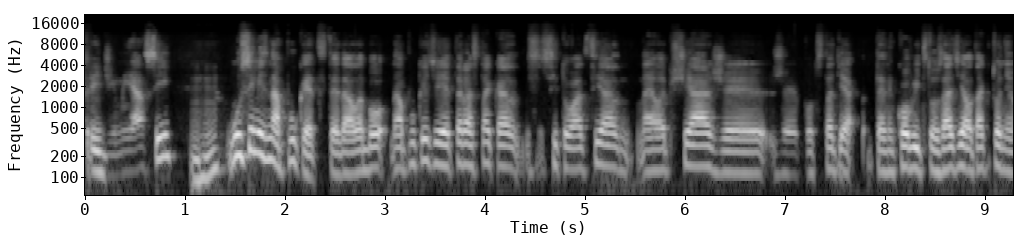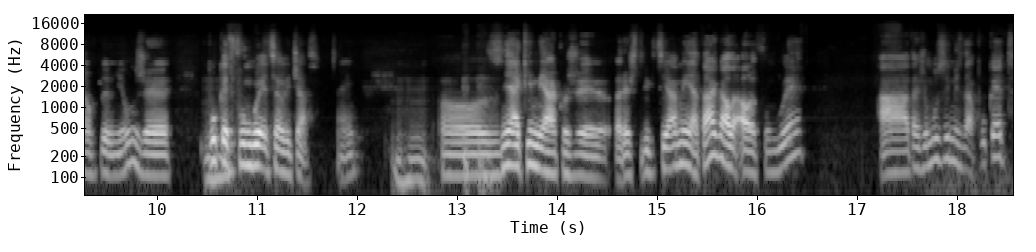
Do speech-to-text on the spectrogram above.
tri gymy asi. Uh-huh. Musím ísť na Phuket teda, lebo na Phukete je teraz taká situácia najlepšia, že, že v podstate ten COVID to zatiaľ takto neovplyvnil, že Phuket uh-huh. funguje celý čas. Hej? Uh-huh. S nejakými akože reštrikciami a tak, ale, ale funguje. A takže musím ísť na Phuket.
